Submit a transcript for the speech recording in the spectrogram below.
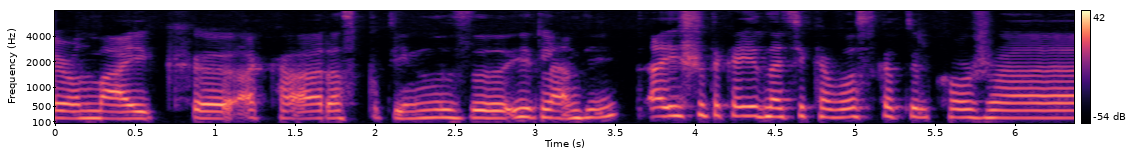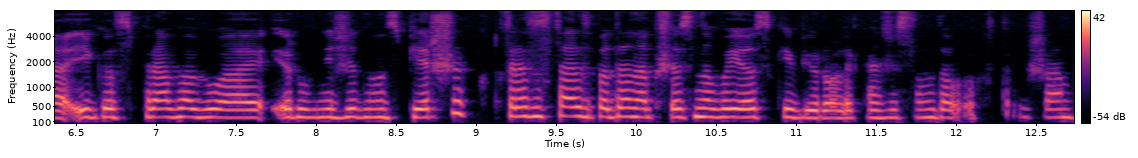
Iron Mike, aka Rasputin z Irlandii. A jeszcze taka jedna ciekawostka tylko, że jego sprawa była również jedną z pierwszych, która została zbadana przez Nowojorski Biuro Lekarzy Sądowych. Także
